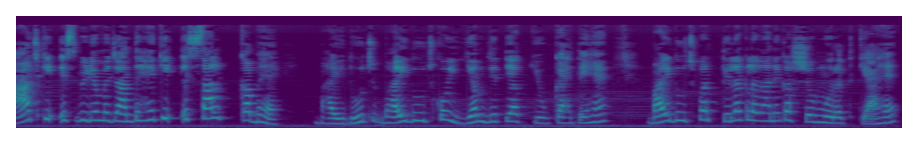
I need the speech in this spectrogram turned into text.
आज की इस वीडियो में जानते हैं कि इस साल कब है। भाई दूज भाई दूज को यम द्वितीया क्यों कहते हैं? भाई दूज पर तिलक लगाने का शुभ मुहूर्त क्या है?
